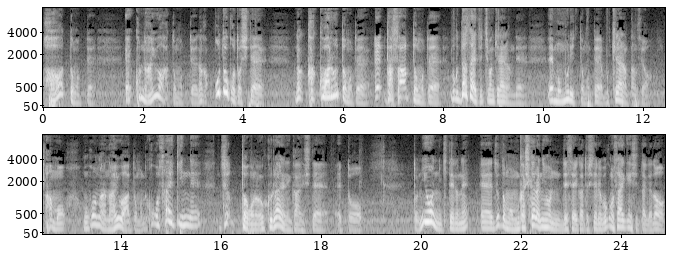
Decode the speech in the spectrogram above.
は？ぁと思って、え、これないわ？と思って、なんか男として、なんか格好悪と思って、え、ダサーと思って、僕ダサいやつ一番嫌いなんで、え、もう無理と思って、僕嫌いになったんですよ。あ、もう、もうこんなんないわと思って、ここ最近ね、ずっとこのウクライナに関して、えっと、と、日本に来てるね、えー、ずっともう昔から日本で生活してる、僕も最近知ったけど、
